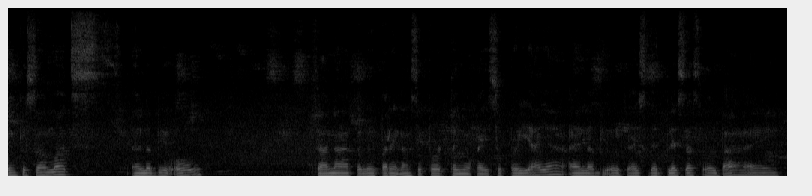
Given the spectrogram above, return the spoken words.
Thank you so much. I love you all. Sana tuloy pa rin ang suporta nyo kay Super Yaya. I love you all guys. God bless us all. Bye.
